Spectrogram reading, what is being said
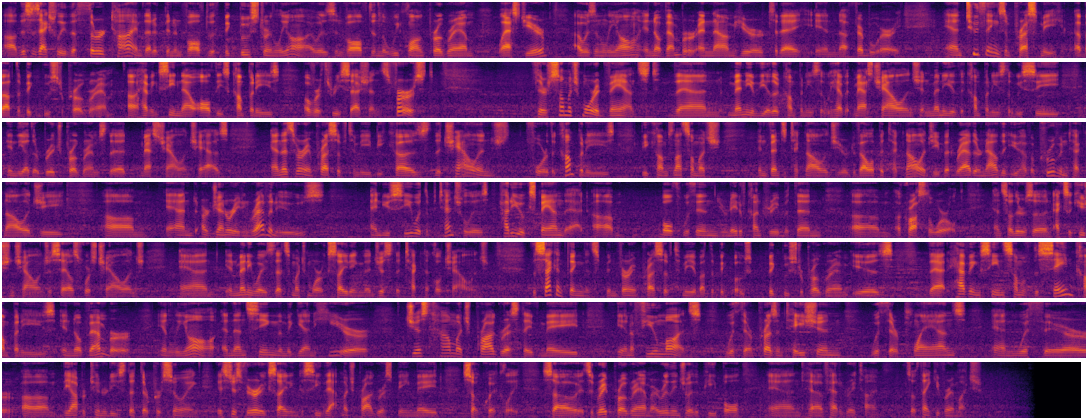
Uh, this is actually the third time that I've been involved with Big Booster in Lyon. I was involved in the week-long program last year. I was in Lyon in November, and now I'm here today in uh, February. And two things impressed me about the Big Booster program, uh, having seen now all these companies over three sessions. First, they're so much more advanced than many of the other companies that we have at Mass Challenge and many of the companies that we see in the other bridge programs that Mass Challenge has. And that's very impressive to me because the challenge for the companies becomes not so much invent a technology or develop a technology, but rather now that you have a proven technology um, and are generating revenues, and you see what the potential is, how do you expand that? Um, both within your native country, but then um, across the world. And so there's an execution challenge, a Salesforce challenge, and in many ways that's much more exciting than just the technical challenge. The second thing that's been very impressive to me about the Big, Bo Big Booster program is that having seen some of the same companies in November in Lyon and then seeing them again here, just how much progress they've made in a few months with their presentation, with their plans and with their um, the opportunities that they're pursuing. It's just very exciting to see that much progress being made so quickly. So it's a great program. I really enjoy the people and have had a great time. So thank you very much.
